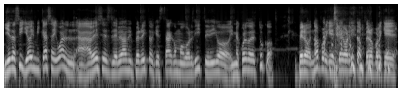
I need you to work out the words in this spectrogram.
Y es así, yo en mi casa igual, a, a veces le veo a mi perrito que está como gordito y digo, y me acuerdo del tuco, pero no porque esté gordito, pero porque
